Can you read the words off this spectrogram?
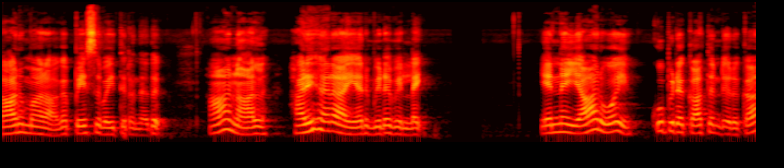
தாறுமாறாக பேச வைத்திருந்தது. ஆனால் ஹரிஹராயர் விடவில்லை. என்னை யார் ஓய் கூப்பிட காத்துட்டு இருக்கா?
